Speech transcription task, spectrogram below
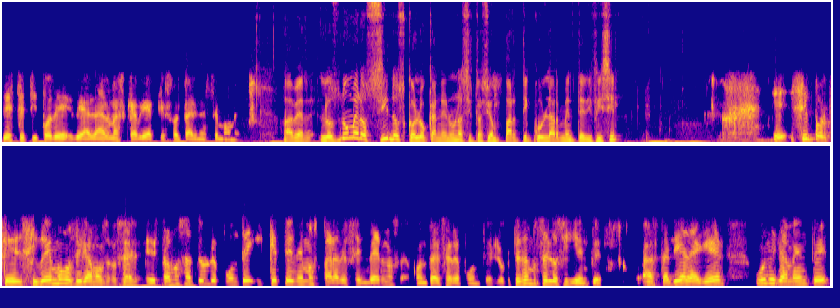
de este tipo de, de alarmas que habría que soltar en este momento. A ver, los números sí nos colocan en una situación particularmente difícil. Eh, sí, porque si vemos, digamos, o sea, estamos ante un repunte y ¿qué tenemos para defendernos contra ese repunte? Lo que tenemos es lo siguiente, hasta el día de ayer únicamente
